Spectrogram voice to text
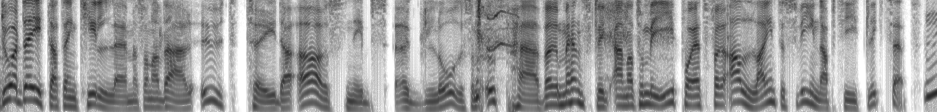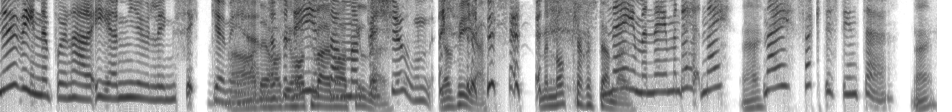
Du har dejtat en kille med såna där uttöjda örsnibbsöglor som upphäver mänsklig anatomi på ett för alla inte svinaptitligt sätt. Nu är vi inne på den här enhjulingcykeln Ja, igen. det har- alltså, det är ju samma till där. person. Jag vet, men något kanske stämmer. Nej, men, nej, men det, nej, Nej. nej, faktiskt inte. Nej.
